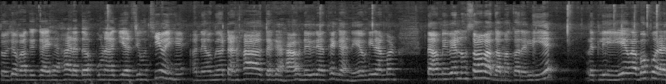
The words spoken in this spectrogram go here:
તો જો વાગે ગાય હે, સાડા દસ પૂણા અગિયાર જેવું થયું હે અને અમે અટાણ હાવ તો કે હાવ નેવરા થઈ ગયા ને એ હીરામણ. તો અમે વહેલું સો વાગામાં કરેલી એ એટલે એવા બપોરા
